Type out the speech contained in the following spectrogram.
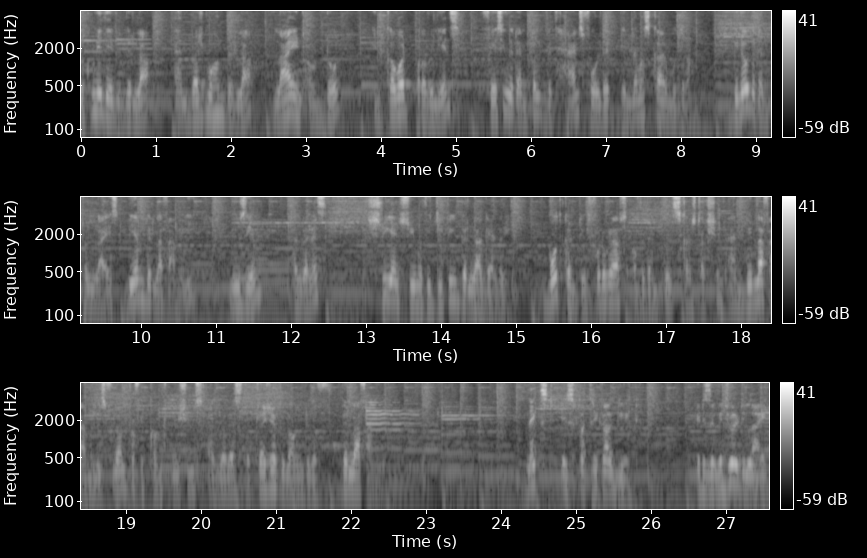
Rukmini Devi Birla and Brajmohan Birla, lie in outdoor in covered pavilions facing the temple with hands folded in Namaskar Mudra. Below the temple lies B.M. Birla Family Museum as well as Sri and Srimati G.P. Birla Gallery. Both contain photographs of the temple's construction and Birla family's philanthropic contributions as well as the treasure belonging to the Birla family. Next is Patrika Gate. It is a visual delight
